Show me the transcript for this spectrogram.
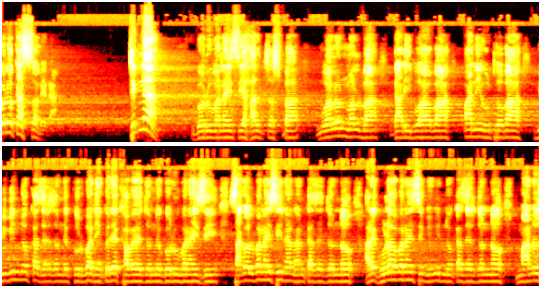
কোনো কাজ চলে না। ঠিক না? গরু বানাইছি হাল চষবা বলন মলবা, গাড়ি বহাবা, পানি উঠোবা, বিভিন্ন কাজের জন্য কুরবানি করে খাওয়ার জন্য গরু বানাইছি, ছাগল বানাইছি, নানান কাজের জন্য, আরে ঘোড়া বানাইছি, বিভিন্ন কাজের জন্য, মানুষ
